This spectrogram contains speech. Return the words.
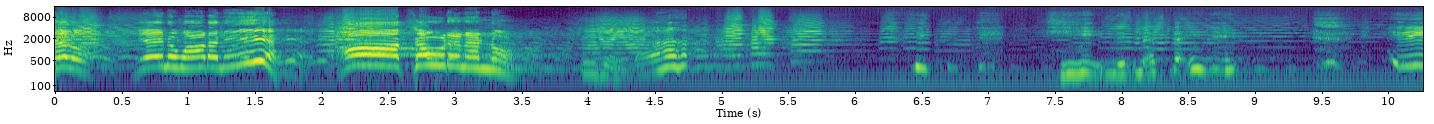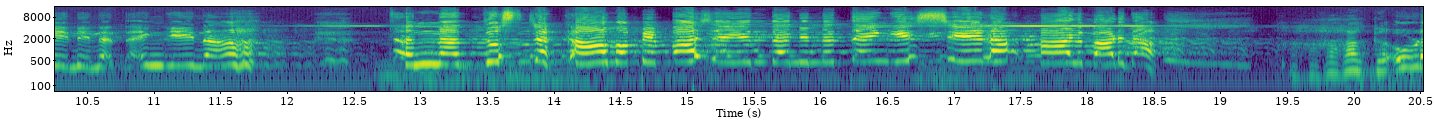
ಹೇಳು. ಏನು ಮಾಡಲಿ? ಆ ಕೌಡನನ್ನು. ಈ ನಿನ್ನ ತಂಗಿ, ಈ ನಿನ್ನ ತಂಗಿನ ತನ್ನ ದುಷ್ಟ ಕಾಮ ಪಿಪಾಸೆಯಿಂದ ನಿನ್ನ ತಂಗಿ ಶೀಲ ಹಾಳು ಮಾಡಿದ ಆ ಗೌಡ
